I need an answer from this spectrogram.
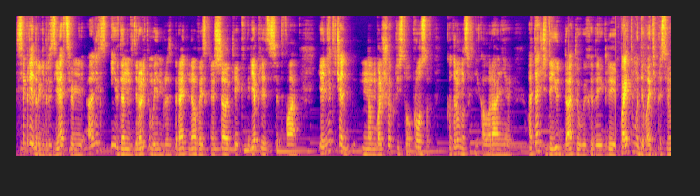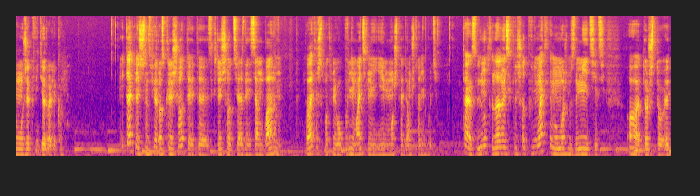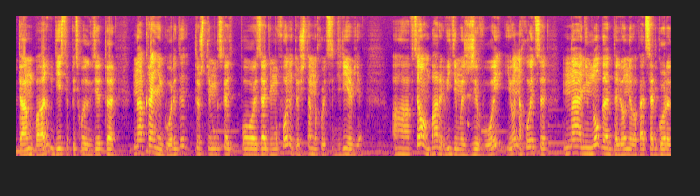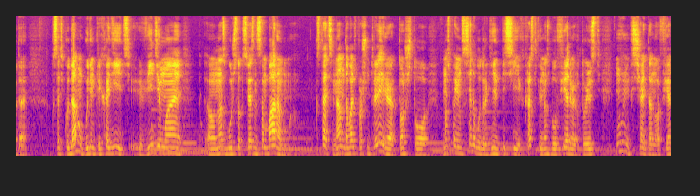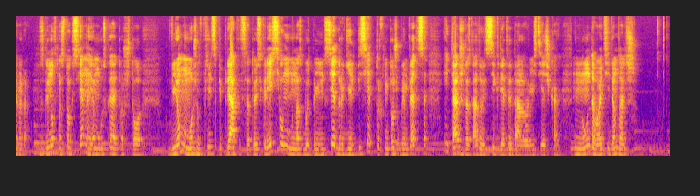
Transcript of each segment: Всем привет, дорогие друзья, с вами Алекс, и в данном видеоролике мы будем разбирать новые скриншоты к игре Председатель 2. И они отвечают на большое количество вопросов, которые у нас возникало ранее, а также дают дату выхода игры. Поэтому давайте приступим уже к видеоролику. Итак, начнем с первого скриншота, это скриншот, связанный с амбаром. Давайте рассмотрим его повнимательнее и, может, найдем что-нибудь. Так, взглянув на данный скриншот повнимательнее, мы можем заметить а, то, что это амбар, действие происходит где-то на окраине города, то, что я могу сказать по заднему фону, то, что там находятся деревья. А, в целом бар, видимо, живой, и он находится на немного отдаленной локации от города. Кстати, куда мы будем приходить? Видимо, у нас будет что-то связано с амбаром. Кстати, нам давали в прошлом трейлере то, что у нас помимо соседа будут другие NPC, и как раз таки у нас был фермер, то есть мы будем посещать данного фермера. Взглянув на сток сена, я могу сказать то, что в нем мы можем, в принципе, прятаться. То есть, скорее всего, у нас будет помимо все другие NPC, от которых мы тоже будем прятаться, и также разгадывать секреты данного местечка. Ну, давайте идем дальше.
